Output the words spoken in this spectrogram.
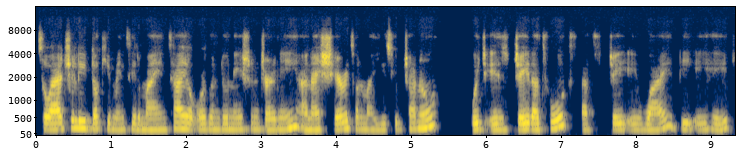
So I actually documented my entire organ donation journey and I share it on my YouTube channel, which is Jaydah Talks. That's J A Y D A H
